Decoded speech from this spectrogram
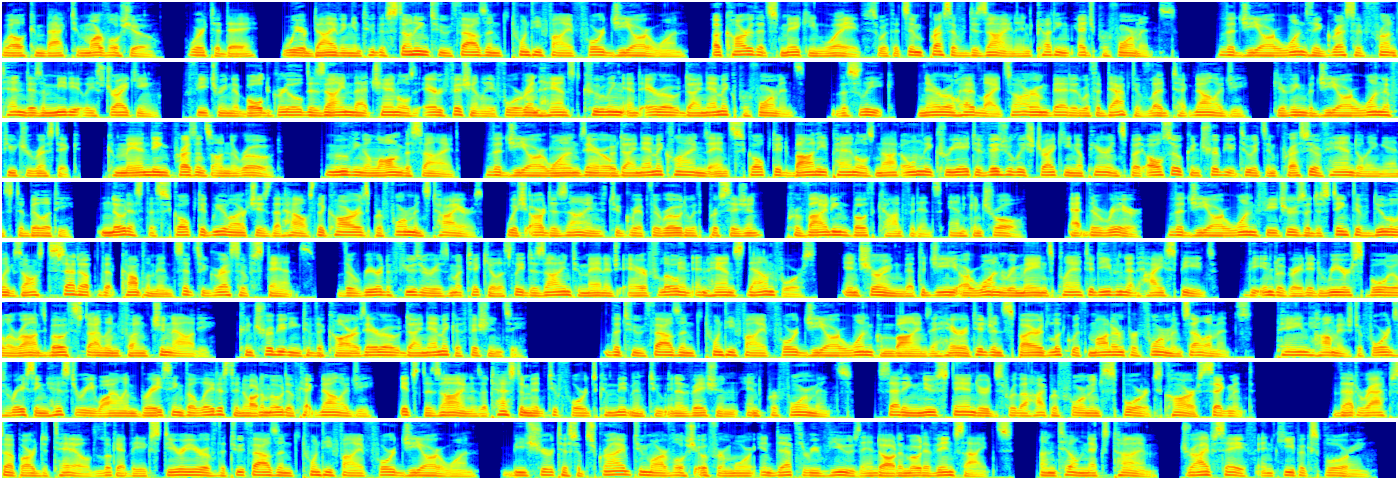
Welcome back to Marvel Show, where today, we're diving into the stunning 2025 Ford GR1, a car that's making waves with its impressive design and cutting-edge performance. The GR1's aggressive front end is immediately striking, featuring a bold grille design that channels air efficiently for enhanced cooling and aerodynamic performance. The sleek, narrow headlights are embedded with adaptive LED technology, giving the GR1 a futuristic, commanding presence on the road. Moving along the side, the GR1's aerodynamic lines and sculpted body panels not only create a visually striking appearance but also contribute to its impressive handling and stability. Notice the sculpted wheel arches that house the car's performance tires, which are designed to grip the road with precision, providing both confidence and control. At the rear, the GR1 features a distinctive dual exhaust setup that complements its aggressive stance. The rear diffuser is meticulously designed to manage airflow and enhance downforce, ensuring that the GR1 remains planted even at high speeds. The integrated rear spoiler adds both style and functionality, contributing to the car's aerodynamic efficiency. The 2025 Ford GR1 combines a heritage-inspired look with modern performance elements paying homage to Ford's racing history while embracing the latest in automotive technology. Its design is a testament to Ford's commitment to innovation and performance, setting new standards for the high-performance sports car segment. That wraps up our detailed look at the exterior of the 2025 Ford GR1. Be sure to subscribe to Marvel Show for more in-depth reviews and automotive insights. Until next time, drive safe and keep exploring.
